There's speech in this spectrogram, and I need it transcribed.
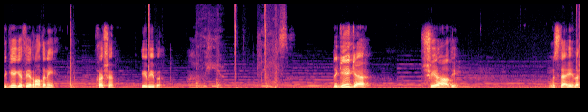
دقيقة, في أغراض هني خشب جيب جيبه. دقيقة شو هذه مستعيلة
